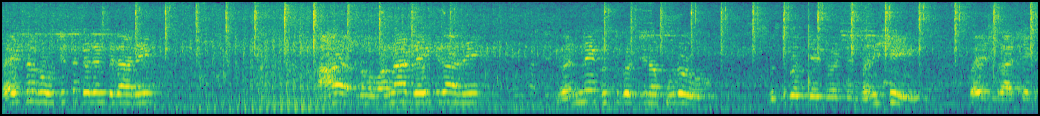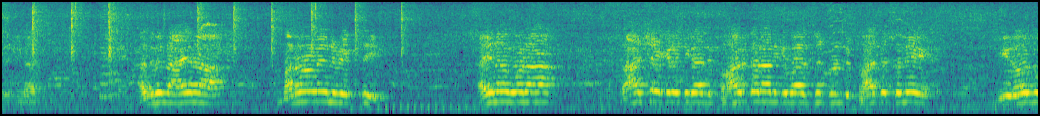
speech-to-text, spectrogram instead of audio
రైతులకు ఉచిత కరెంట్ కానీ వన్ నాట్ ఎయిట్ కానీ ఇవన్నీ గుర్తుకొచ్చినప్పుడు గుర్తుకొచ్చేటువంటి మనిషి వైఎస్ రాజశేఖర రెడ్డి గారు. అందుకని ఆయన మరణలేని వ్యక్తి. అయినా కూడా రాజశేఖర రెడ్డి గారిని భావితరానికి ఇవ్వాల్సినటువంటి బాధ్యతని ఈరోజు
